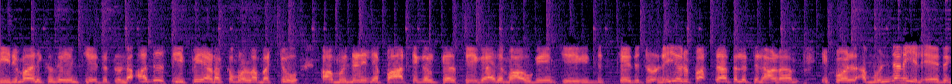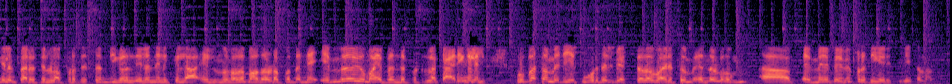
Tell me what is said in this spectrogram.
തീരുമാനിക്കുകയും ചെയ്തിട്ടുണ്ട്. അത് സി പി ഐ അടക്കമുള്ള മറ്റു മുന്നണിയിലെ പാർട്ടികൾക്ക് സ്വീകാര്യമാവുകയും ചെയ്ത് ചെയ്തിട്ടുണ്ട്. ഈ ഒരു പശ്ചാത്തലത്തിലാണ് ഇപ്പോൾ മുന്നണിയിൽ ഏതെങ്കിലും തരത്തിലുള്ള പ്രതിസന്ധികൾ നിലനിൽക്കില്ല എന്നുള്ളതും അതോടൊപ്പം തന്നെ എം എ യുമായി ബന്ധപ്പെട്ടുള്ള കാര്യങ്ങളിൽ ഉപസമിതിയെ കൂടുതൽ വ്യക്തത വരുത്തും എന്നുള്ളതും എം എ ബേബി പ്രതികരിച്ചിരിക്കുന്നത്.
